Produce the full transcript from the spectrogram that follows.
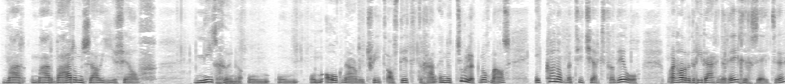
Maar, maar waarom zou je jezelf niet gunnen om, om, om ook naar een retreat als dit te gaan. En natuurlijk, nogmaals, ik kan ook naar Teacher Extra Deel. Maar dan hadden we drie dagen in de regen gezeten.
